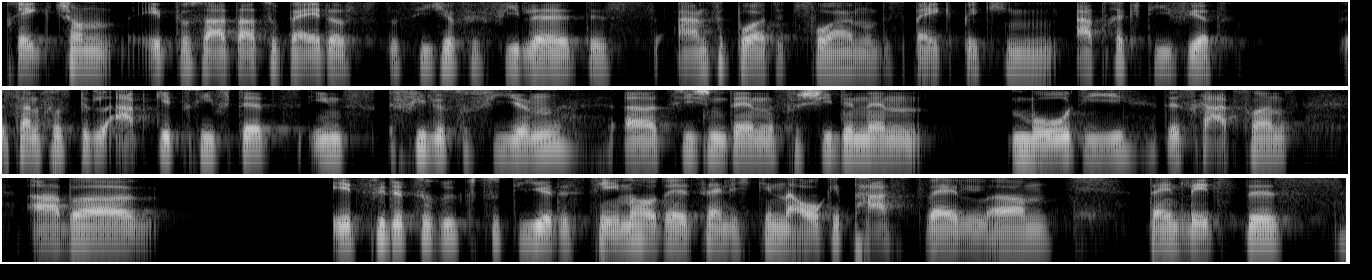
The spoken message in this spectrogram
trägt schon etwas auch dazu bei, dass, dass sicher für viele das unsupported Fahren und das Bikepacking attraktiv wird. Wir sind fast ein bisschen abgedriftet ins Philosophieren äh, zwischen den verschiedenen Modi des Radfahrens, aber jetzt wieder zurück zu dir. Das Thema hat ja jetzt eigentlich genau gepasst, weil ähm, dein letztes,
